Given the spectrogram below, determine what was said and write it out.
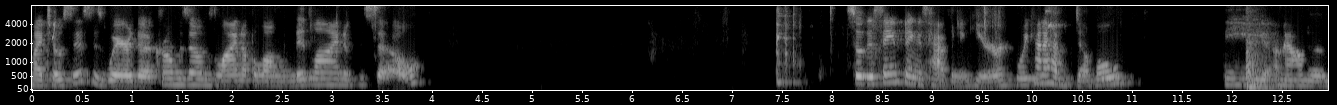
Mitosis is where the chromosomes line up along the midline of the cell. So the same thing is happening here. We kind of have double the amount of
